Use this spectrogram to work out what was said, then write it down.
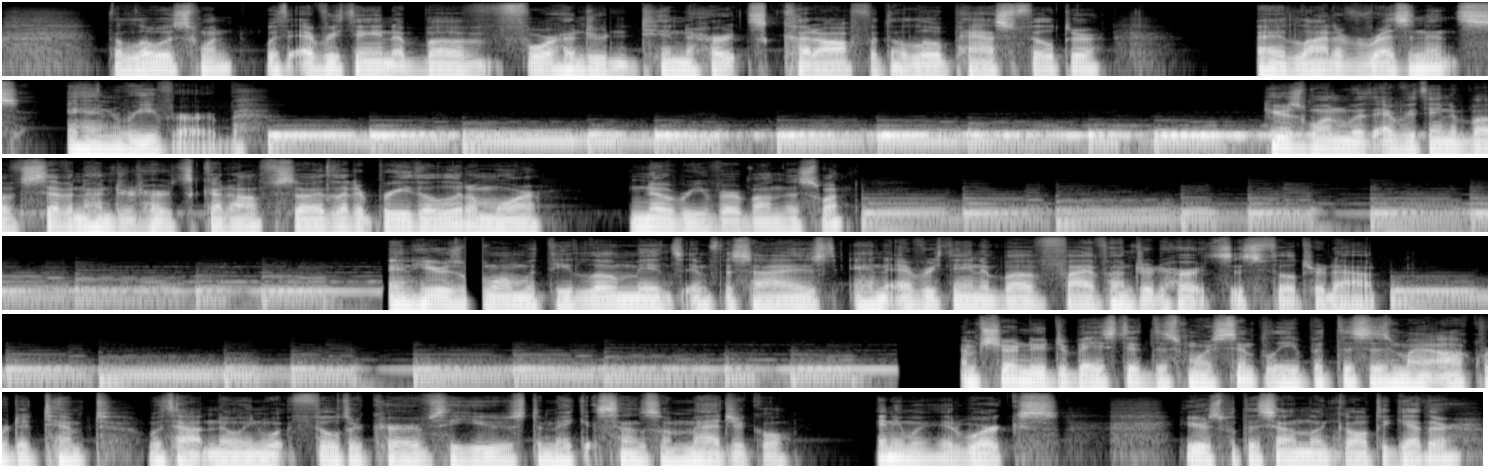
the lowest one, with everything above 410 hertz cut off with a low pass filter, a lot of resonance and reverb. Here's one with everything above 700 hertz cut off, so I let it breathe a little more. No reverb on this one. And here's one with the low mids emphasized, and everything above 500 hertz is filtered out. I'm sure Nujabes did this more simply, but this is my awkward attempt without knowing what filter curves he used to make it sound so magical. Anyway, it works. Here's what they sound like all together.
